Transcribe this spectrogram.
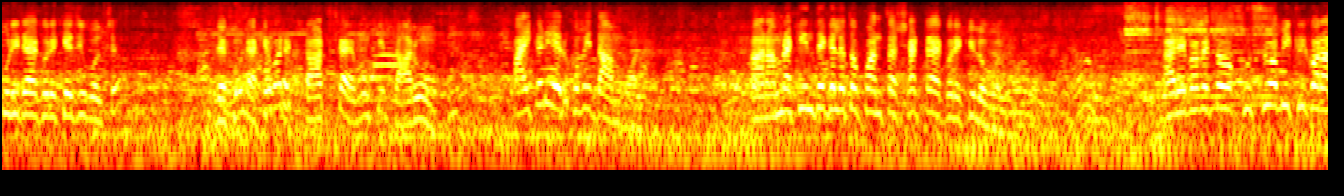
কুড়ি টাকা করে কেজি বলছে। দেখুন, একেবারে টাটকা এবং কি দারুণ। পাইকারি এরকমই দাম বলে। আর আমরা কিনতে গেলে তো পঞ্চাশ ষাট টাকা করে কিলো বলব। আর এভাবে তো খুচরো বিক্রি করা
